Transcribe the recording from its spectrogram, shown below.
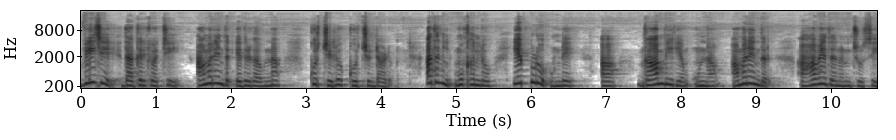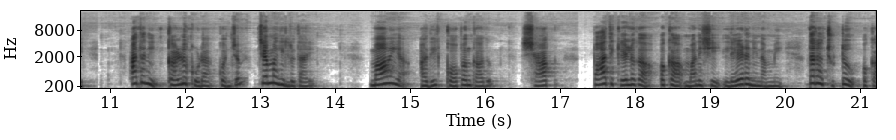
విజయ్ దగ్గరికి వచ్చి అమరేందర్ ఎదురుగా ఉన్న కుర్చీలో కూర్చుంటాడు. అతని ముఖంలో ఎప్పుడూ ఉండే ఆ గాంభీర్యం ఉన్న అమరేందర్ ఆవేదనను చూసి అతని కళ్ళు కూడా కొంచెం చెమ్మగిల్లుతాయి. మావయ్య అది కోపం కాదు. షాక్. పాతికేళ్ళుగా ఒక మనిషి లేడని నమ్మి తన చుట్టూ ఒక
